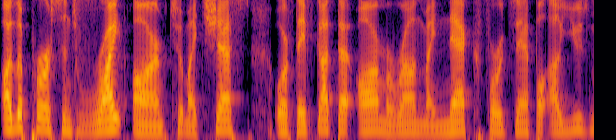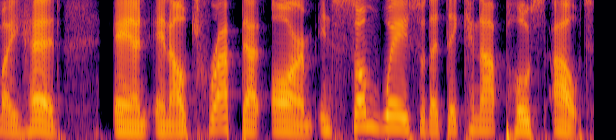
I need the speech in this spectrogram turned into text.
other person's right arm to my chest, or if they've got that arm around my neck, for example, I'll use my head and and I'll trap that arm in some way so that they cannot post out.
